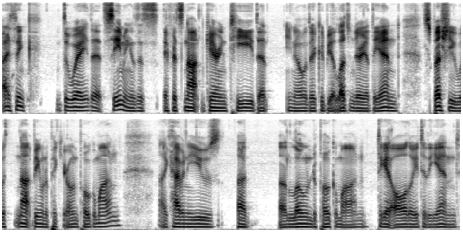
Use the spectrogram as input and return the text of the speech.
I think the way that seeming is it's if it's not guaranteed that you know there could be a legendary at the end, especially with not being able to pick your own Pokemon, like having to use a a loaned Pokemon to get all the way to the end,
